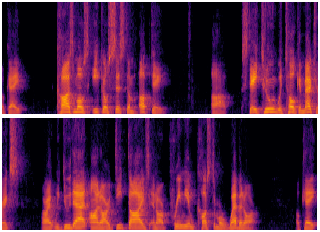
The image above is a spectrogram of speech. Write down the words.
Okay. Cosmos ecosystem update. Uh, stay tuned with Token Metrics. All right. We do that on our deep dives and our premium customer webinar. Okay.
